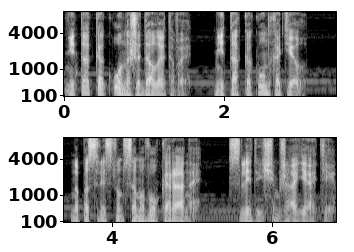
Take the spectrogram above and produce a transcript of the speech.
Не так, как он ожидал этого, не так, как он хотел, но посредством самого Корана, в следующем же аяте.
